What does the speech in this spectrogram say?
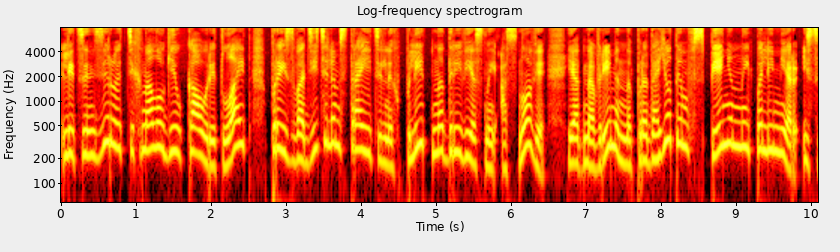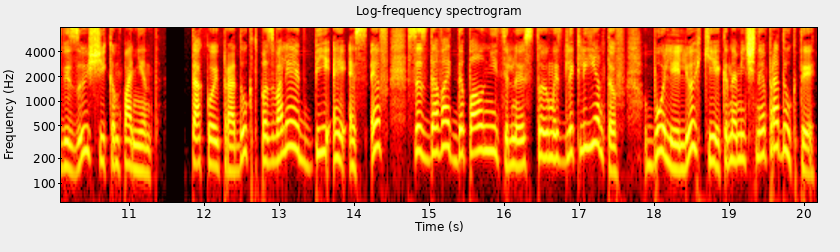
лицензирует технологию Caurit Light производителям строительных плит на древесной основе и одновременно продает им вспененный полимер и связующий компонент. Такой продукт позволяет BASF создавать дополнительную стоимость для клиентов, более легкие экономичные продукты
